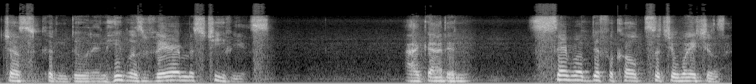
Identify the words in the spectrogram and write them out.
just couldn't do it. And he was very mischievous. I got in several difficult situations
